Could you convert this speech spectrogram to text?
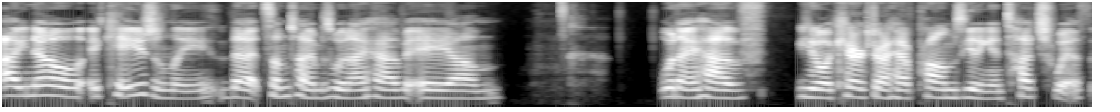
i know occasionally that sometimes when i have a um when i have you know a character i have problems getting in touch with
